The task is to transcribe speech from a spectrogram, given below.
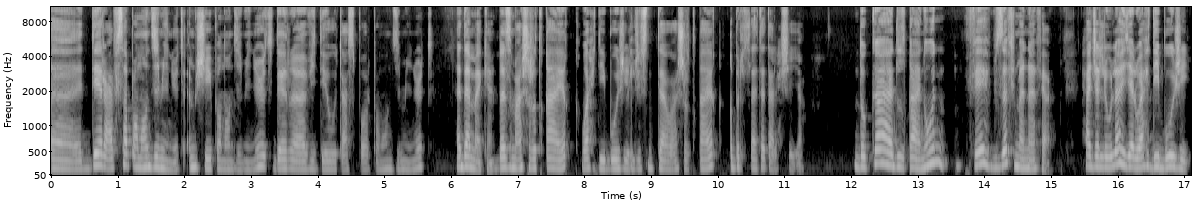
آه، دير عفسة pendant dix minutes امشي pendant dix minutes دير فيديو تاع sport pendant dix minutes هذا ما كان لازم عشر دقائق واحد يبوجي الجسم تاعو عشر دقائق قبل ثلاثة تاع العشية دوكا هاد القانون فيه بزاف المنافع. الحاجة الأولى هي الواحد يبوجي.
